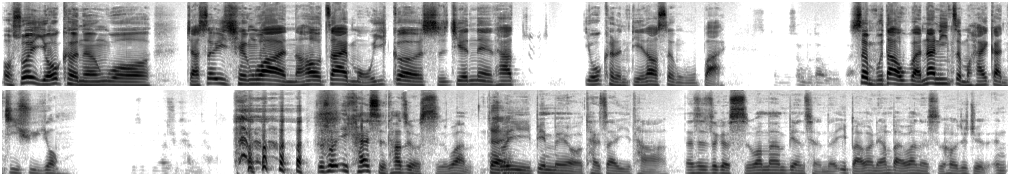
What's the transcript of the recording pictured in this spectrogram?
哦，所以有可能我假设一千万，然后在某一个时间内，它有可能跌到剩五百，可能剩不到五百，剩不到五百，那你怎么还敢继续用？就说一开始他只有十万，所以并没有太在意他。但是这个十万慢慢变成了一百万、两百万的时候，就觉得嗯。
